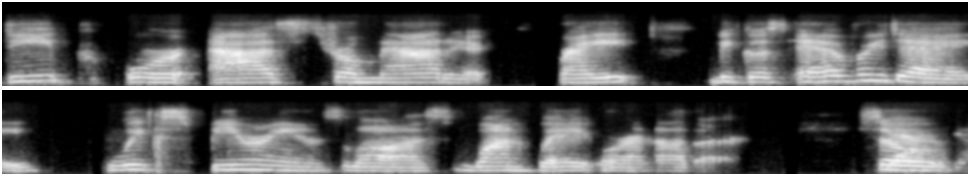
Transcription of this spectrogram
deep or as traumatic right? Because every day we experience loss one way or another. So yeah,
